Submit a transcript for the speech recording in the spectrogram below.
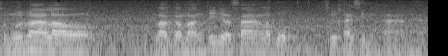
สมมุติว่าเราเรากำลังที่จะสร้างระบบซื้อขายสินค้านะฮะ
